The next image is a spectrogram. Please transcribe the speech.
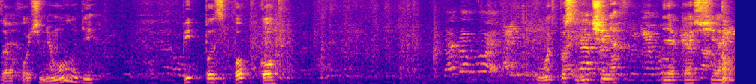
Заохочення молоді. Підпис Попко. Ось посвідчення. Яке ще.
